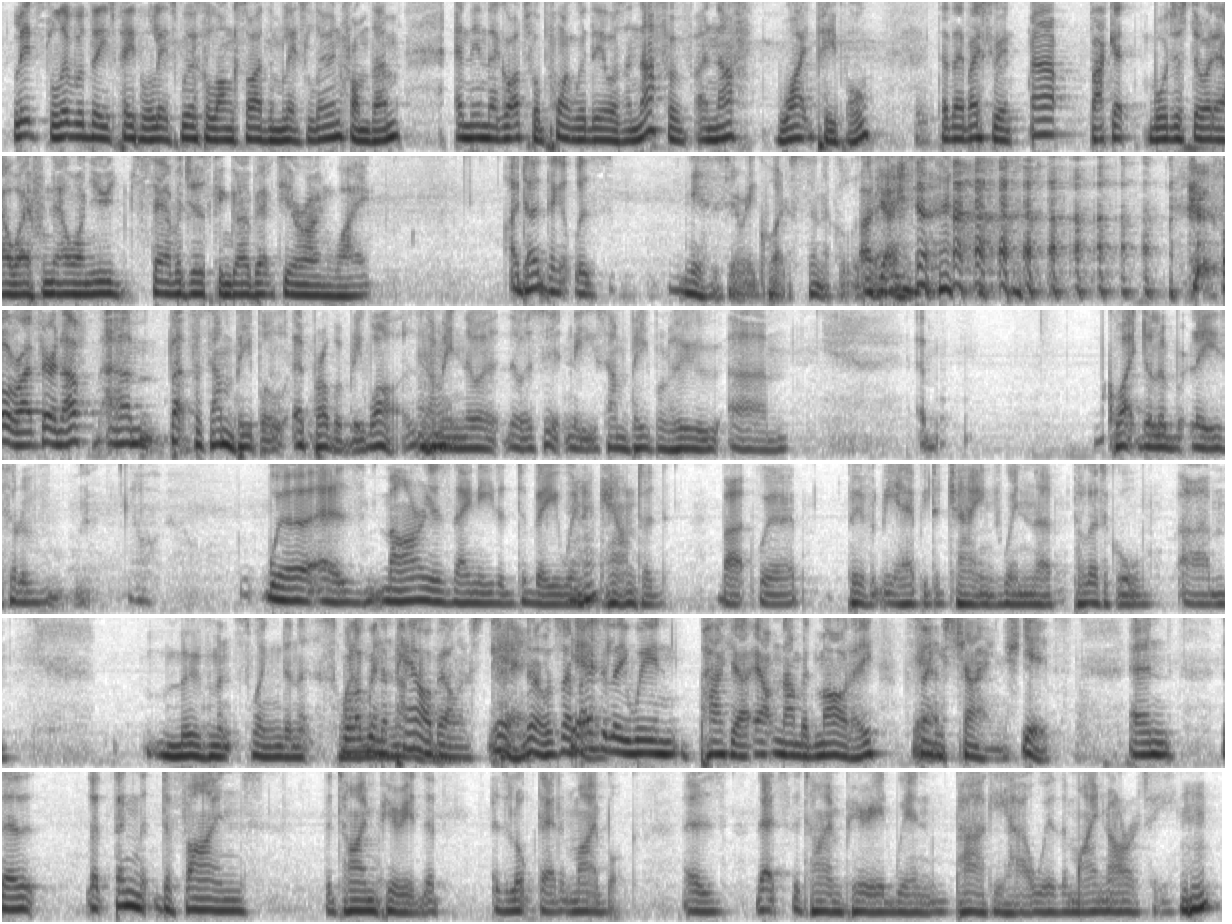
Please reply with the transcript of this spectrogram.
let's live with these people, let's work alongside them, let's learn from them. And then they got to a point where there was enough of enough white people that they basically went, ah, fuck it, we'll just do it our way from now on. You savages can go back to your own way. I don't think it was necessarily quite as cynical as Okay. that. All right, fair enough. Um, but for some people, it probably was. I mean, there were there were certainly some people who um, uh, quite deliberately sort of were as Maori as they needed to be when it counted, but were perfectly happy to change when the political um, movement swinged in it. Well, like when the in power another- balance Yeah, changed. No, So yeah. basically, when Pākehā outnumbered Māori, things changed. Yes, and the the thing that defines the time period that is looked at in my book is that's the time period when Pākehā were the minority. Mm-hmm.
